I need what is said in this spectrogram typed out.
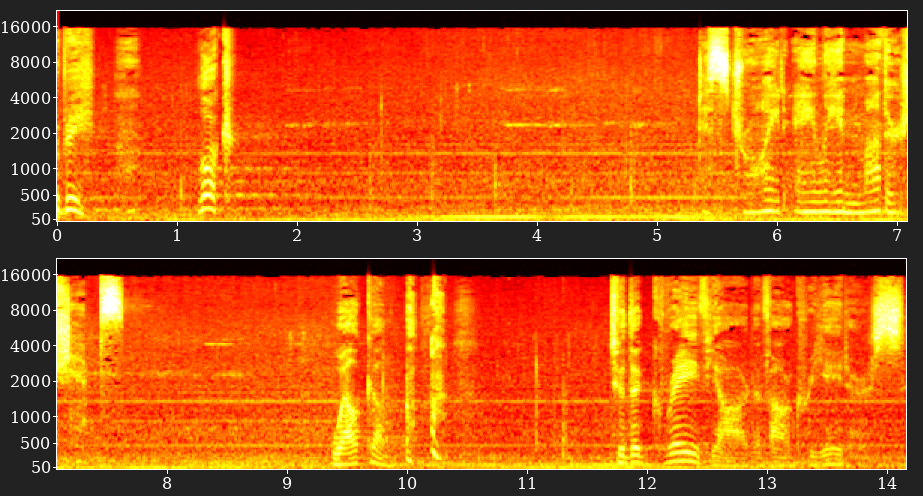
2B! Look! Destroyed alien motherships. Welcome to the graveyard of our creators.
